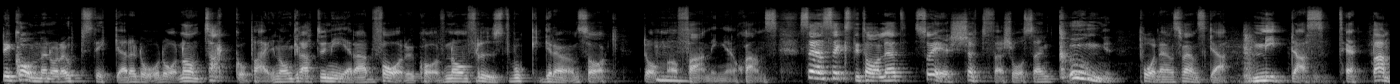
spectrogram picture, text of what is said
Det kommer några uppstickare då och då. Någon tacopaj, någon gratinerad falukorv, någon fryst wokgrönsak. De har fan ingen chans. Sen 60-talet så är köttfärssåsen kung på den svenska middagstäppan.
